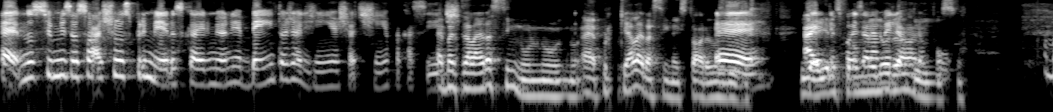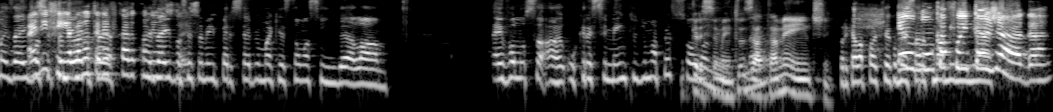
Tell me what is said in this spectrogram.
É, nos filmes eu só acho os primeiros, que a Hermione é bem tojadinha, chatinha pra cacete. É, mas ela era assim no, no, no É, porque ela era assim na história dos é, livros. E aí, aí eles foram melhorando um isso. Pouco. Ah, mas aí mas enfim, ela não teria ficado com Mas aí você dois. também percebe uma questão assim dela a evolução, a, o crescimento de uma pessoa. O crescimento, mesmo, né? exatamente. Porque ela pode ter começado Eu nunca fui tojada.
